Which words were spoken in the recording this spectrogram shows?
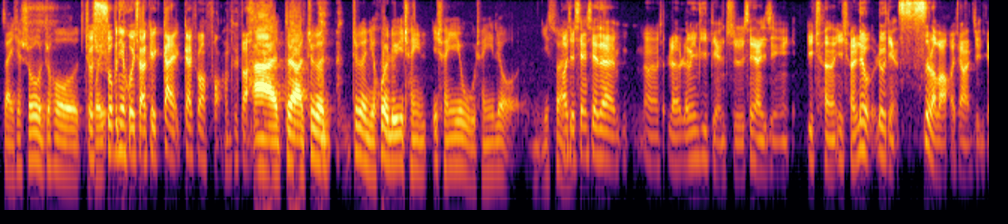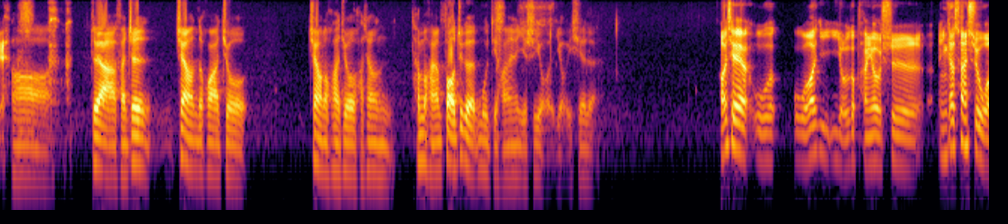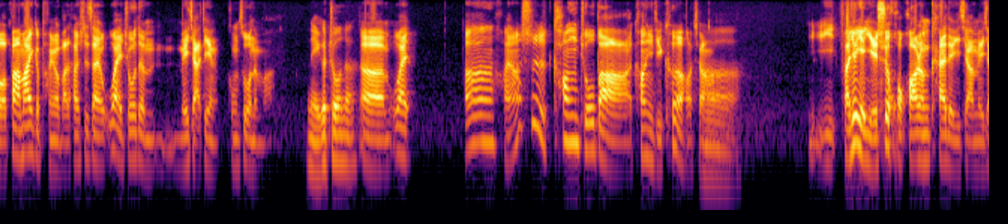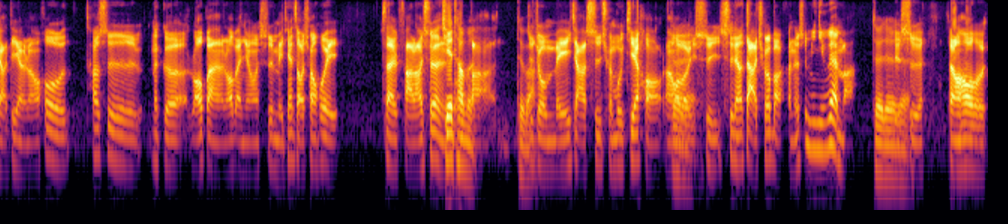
攒一些收入之后就说不定回去还可以盖盖幢房，对吧？啊，对啊，这个这个你汇率一乘以一乘以五乘以六，你算，而且现现在呃人人民币贬值，现在已经一乘一乘六六点四了吧？好像今天。啊，对啊，反正这样的话就这样的话就好像他们好像报这个目的好像也是有有一些的，而且我我有一个朋友是应该算是我爸妈一个朋友吧，他是在外州的美甲店工作的嘛。哪个州呢？呃，外啊、好像是康州吧，康尼迪克好像。啊，一反正也也是华华人开的一家美甲店，然后他是那个老板老板娘是每天早上会在法拉盛接他们把对吧这？种美甲师全部接好，然后是是辆大车吧，可能是 mini van 吧，对对对，也是，然后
